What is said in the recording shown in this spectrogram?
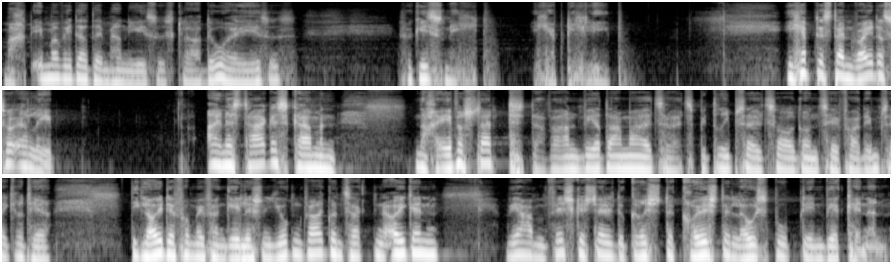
macht immer wieder dem Herrn Jesus klar, du Herr Jesus, vergiss nicht, ich habe dich lieb. Ich habe das dann weiter so erlebt. Eines Tages kamen nach Everstadt, da waren wir damals als Betriebsseelsorger und CVDM-Sekretär, die Leute vom evangelischen Jugendwerk und sagten, Eugen, wir haben festgestellt, du kriegst der größte Lausbub, den wir kennen.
